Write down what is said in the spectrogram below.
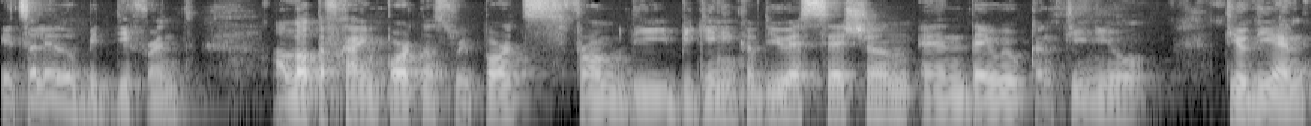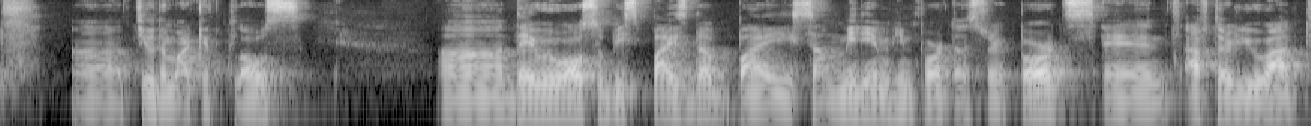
it's a little bit different. A lot of high importance reports from the beginning of the US session and they will continue till the end till the market close. Uh, they will also be spiced up by some medium importance reports and after you add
